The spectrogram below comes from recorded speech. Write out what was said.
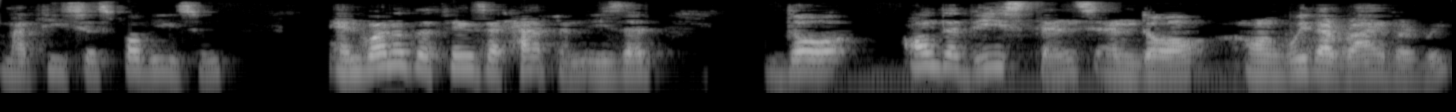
Matisse's Fauvism. And one of the things that happened is that though on the distance and though on with a rivalry,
